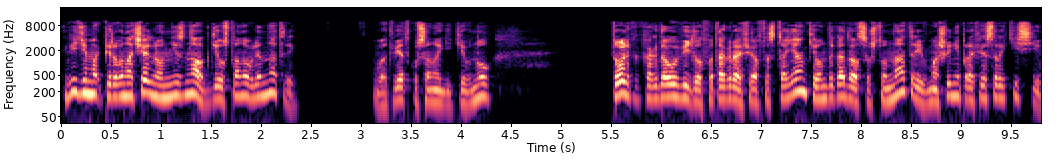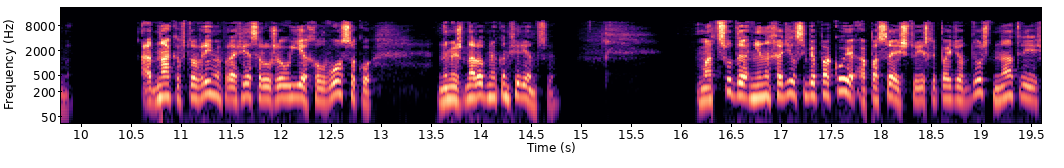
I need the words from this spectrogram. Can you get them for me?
Видимо, первоначально он не знал, где установлен натрий. В ответ Кусанаги кивнул — только когда увидел фотографию автостоянки, он догадался, что натрий в машине профессора Кисимы. Однако в то время профессор уже уехал в Осаку на международную конференцию. Мацуда не находил себе покоя, опасаясь, что если пойдет дождь, натрий,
